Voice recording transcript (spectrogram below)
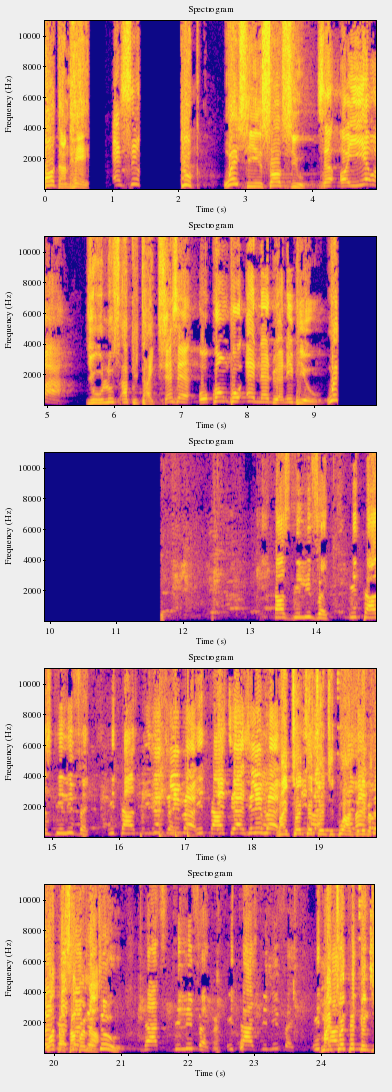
more than her? Look, when she insults you, you will lose appetite. When it has delivered. It has delivered. It has delivered. It has delivered. My 2022 has delivered. What has happened now? 2022. That's delivered. It has delivered. It My has 2022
